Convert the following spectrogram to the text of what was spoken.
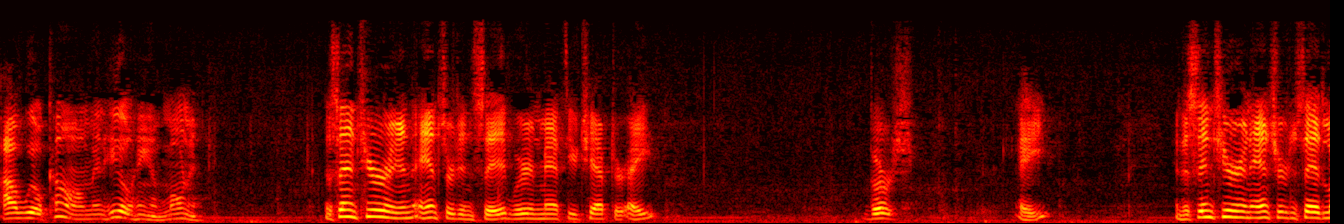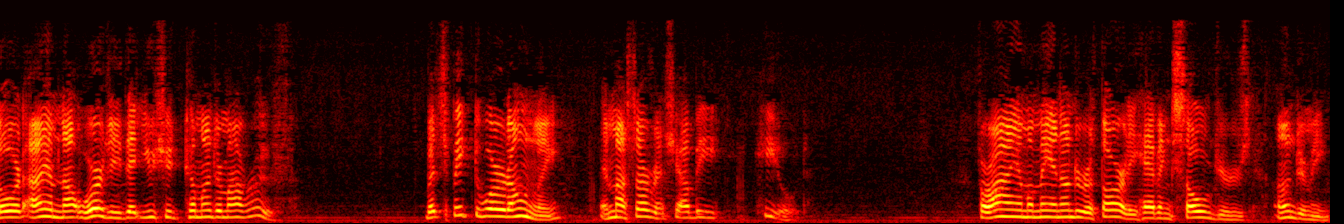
I will come and heal him. Morning. The centurion answered and said, We're in Matthew chapter 8, verse 8. And the centurion answered and said, Lord, I am not worthy that you should come under my roof. But speak the word only, and my servant shall be healed. For I am a man under authority, having soldiers under me.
